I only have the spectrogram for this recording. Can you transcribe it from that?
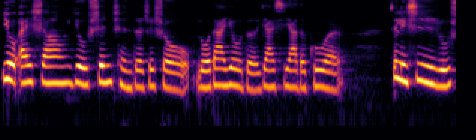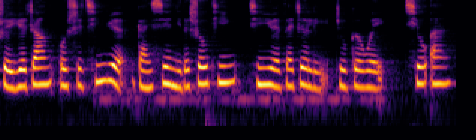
又哀伤又深沉的这首罗大佑的《亚细亚的孤儿》，这里是如水乐章，我是清月，感谢你的收听，清月在这里祝各位秋安。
